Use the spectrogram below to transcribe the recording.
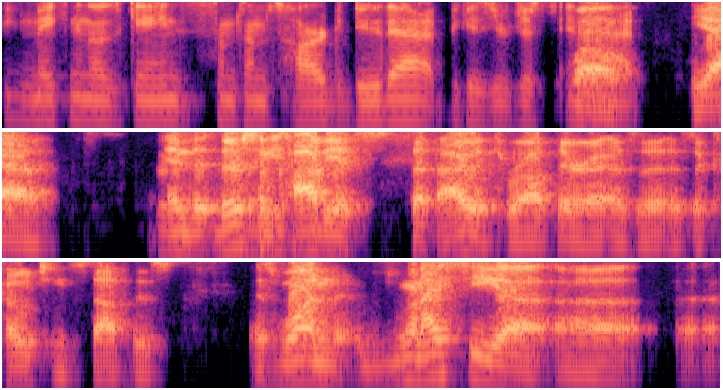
making those gains, it's sometimes hard to do that because you're just well, yeah. And there's some caveats that I would throw out there as a as a coach and stuff is is one when I see a, a, a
